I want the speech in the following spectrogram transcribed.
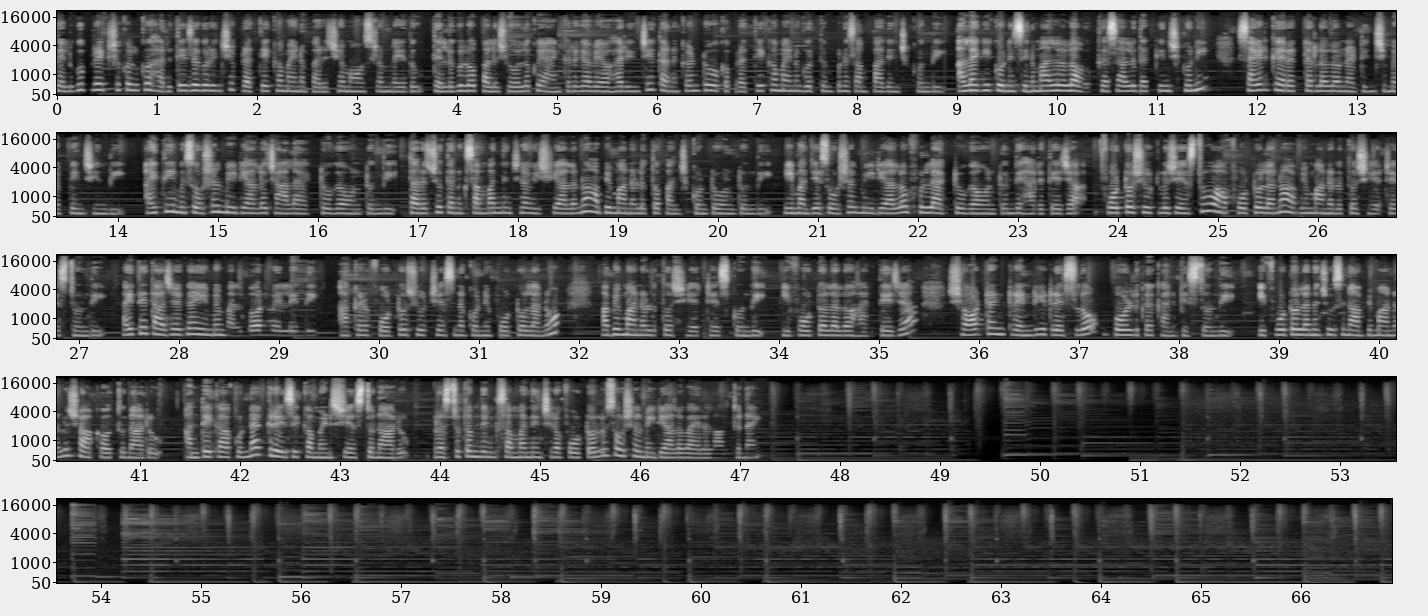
తెలుగు ప్రేక్షకులకు హరితేజ గురించి ప్రత్యేకమైన పరిచయం అవసరం లేదు. తెలుగులో పలు షోలకు యాంకర్గా వ్యవహరించి తనకంటూ ఒక ప్రత్యేకమైన గుర్తింపును సంపాదించుకుంది. అలాగే కొన్ని సినిమాలలో అవకాశాలు దక్కించుకుని సైడ్ క్యారెక్టర్లలో నటించి మెప్పించింది. అయితే ఈమె సోషల్ మీడియాలో చాలా యాక్టివ్గా ఉంటుంది. తరచూ తనకు సంబంధించిన విషయాలను అభిమానులతో పంచుకుంటూ ఉంటుంది. ఈ మధ్య సోషల్ మీడియాలో ఫుల్ యాక్టివ్గా ఉంటుంది హరితేజ. ఫోటో షూట్లు చేస్తూ ఆ ఫోటోలను అభిమానులతో షేర్ చేస్తుంది. అయితే తాజాగా ఈమె మెల్బోర్న్ వెళ్ళింది. అక్కడ ఫోటో షూట్ చేసిన కొన్ని ఫోటోలను అభిమానులతో షేర్ చేసుకుంది. ఈ ఫోటోలలో హరితేజ షార్ట్ అండ్ ట్రెండీ డ్రెస్లో బోల్డ్గా కనిపిస్తుంది. ఈ ఫోటోలను చూసిన అభిమానులు షాక్ అవుతున్నారు. అంతేకాకుండా క్రేజీ కమెంట్స్ చేస్తున్నారు. ప్రస్తుతం దీనికి సంబంధించిన ఫోటోలు సోషల్ మీడియాలో వైరల్ అవుతున్నాయి.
